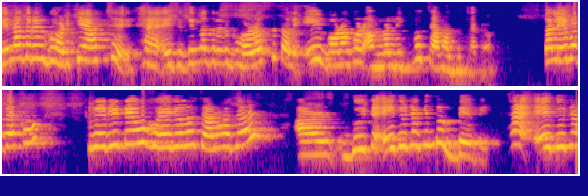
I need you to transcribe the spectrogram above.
দেনাদারের ঘর কি আছে? হ্যাঁ এই যে দেনাদারের ঘর আছে, তাহলে এই বরাবর আমরা লিখব চার হাজার টাকা। তাহলে এবার দেখো, ক্রেডিটেও হয়ে গেল চার হাজার আর দুইটা, এই দুইটা কিন্তু ডেবিট হ্যাঁ এই দুইটা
